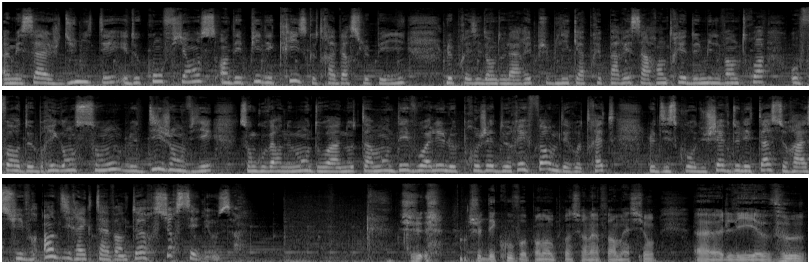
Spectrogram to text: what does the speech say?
Un message d'unité et de confiance en dépit des crises que traverse le pays. Le président de la République a préparé sa rentrée 2023 au fort de Brégançon le 10 janvier. Son gouvernement doit notamment dévoiler le projet de réforme des retraites. Le discours du chef de l'État sera à suivre en direct à 20h sur CNews. Je, découvre pendant le point sur l'information euh, les vœux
